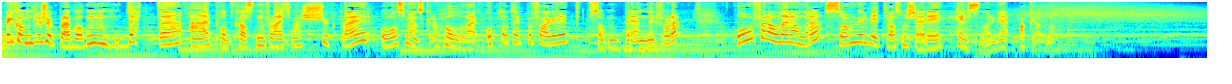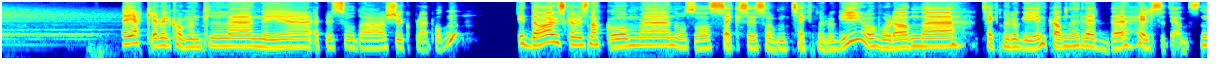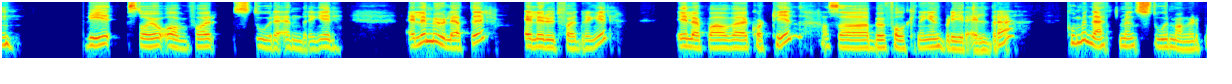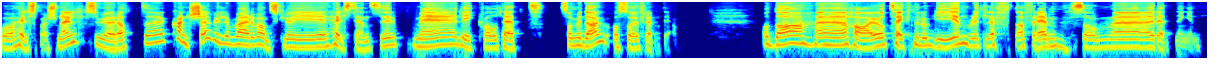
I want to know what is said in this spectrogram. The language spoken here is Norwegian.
Velkommen til Sjukepleierpodden. Dette er podkasten for deg som er sjukepleier, og som ønsker å holde deg oppdatert på faget ditt, som brenner for det, og for alle dere andre som vil vite hva som skjer i Helse-Norge akkurat nå. Hjertelig velkommen til en ny episode av Sjukepleierpodden. I dag skal vi snakke om eh, noe så sexy som teknologi, og hvordan eh, teknologien kan redde helsetjenesten. Vi står jo overfor store endringer. Eller muligheter. Eller utfordringer. I løpet av eh, kort tid. Altså, befolkningen blir eldre. Kombinert med en stor mangel på helsepersonell, som gjør at uh, kanskje vil det være vanskelig å gi helsetjenester med lik kvalitet som i dag, også i fremtida. Og da uh, har jo teknologien blitt løfta frem som uh, redningen.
